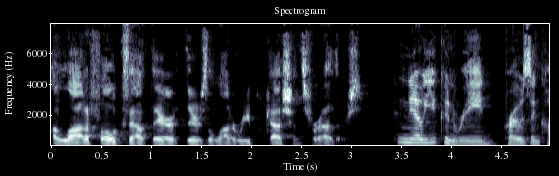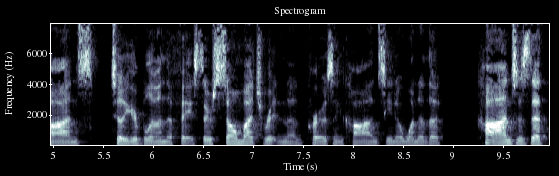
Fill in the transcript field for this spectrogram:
a lot of folks out there, there's a lot of repercussions for others. You know you can read pros and cons till you're blue in the face. There's so much written on pros and cons. You know one of the cons is that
